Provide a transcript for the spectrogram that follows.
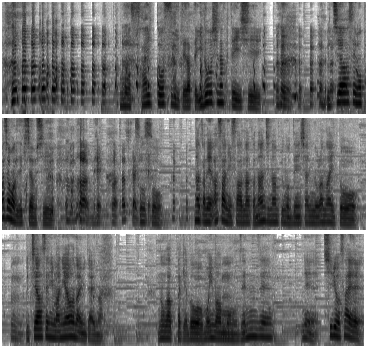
もう最高すぎてだって移動しなくていいし 打ち合わせもパジャマでできちゃうし。うんまあねまあ確かにね。そうそう。なんかね朝にさなんか何時何分の電車に乗らないとうん。打ち合わせに間に合わないみたいなのだったけどもう今はもう全然ね資料さえ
